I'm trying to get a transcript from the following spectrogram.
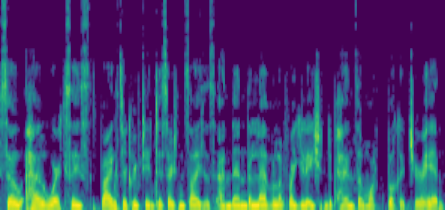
So how it works is banks are grouped into certain sizes and then the level of regulation depends on what bucket you're in.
